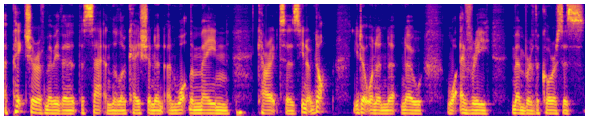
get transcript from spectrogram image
a, picture of maybe the, the set and the location and, and what the main characters, you know, not, you don't want to know what every member of the chorus is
